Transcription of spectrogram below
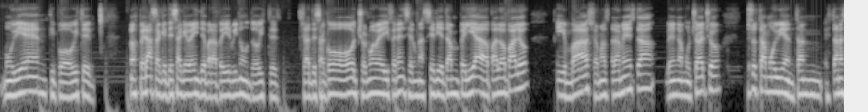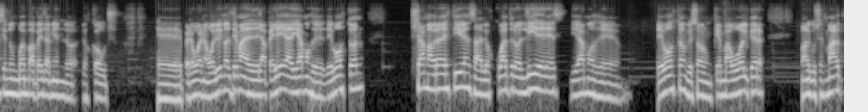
muy bien, tipo, viste, no esperás a que te saque 20 para pedir minutos, viste, ya te sacó 8 o 9 de diferencia en una serie tan peleada palo a palo, y va, llamás a la mesa, venga muchacho, eso está muy bien, están, están haciendo un buen papel también los coaches. Eh, pero bueno, volviendo al tema de, la pelea, digamos, de, Boston, llama Brad Stevens a los cuatro líderes, digamos, de, Boston, que son Kemba Walker, Marcus Smart,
